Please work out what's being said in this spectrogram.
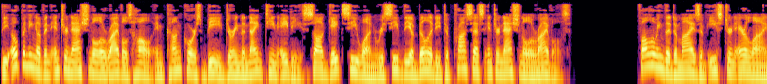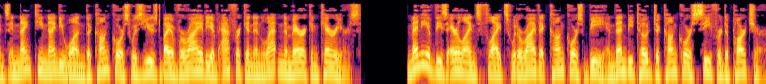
The opening of an international arrivals hall in Concourse B during the 1980s saw Gate C1 receive the ability to process international arrivals. Following the demise of Eastern Airlines in 1991 the concourse was used by a variety of African and Latin American carriers. Many of these airlines' flights would arrive at Concourse B and then be towed to Concourse C for departure.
